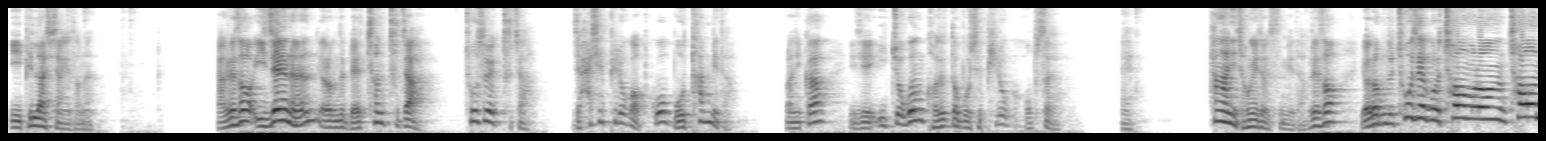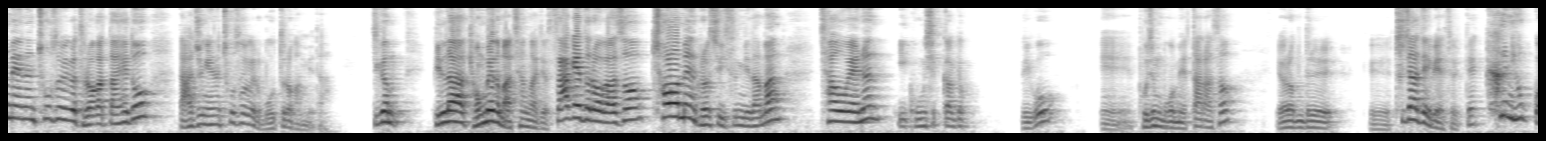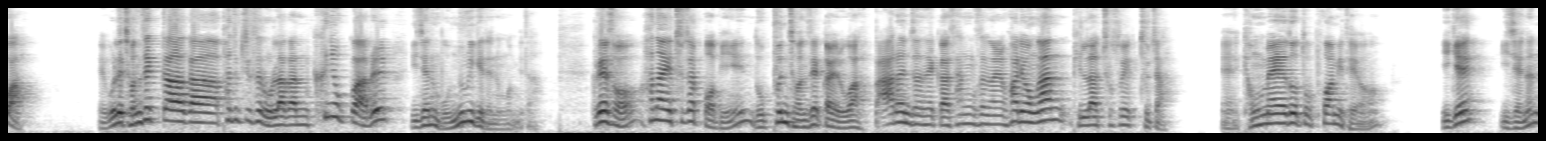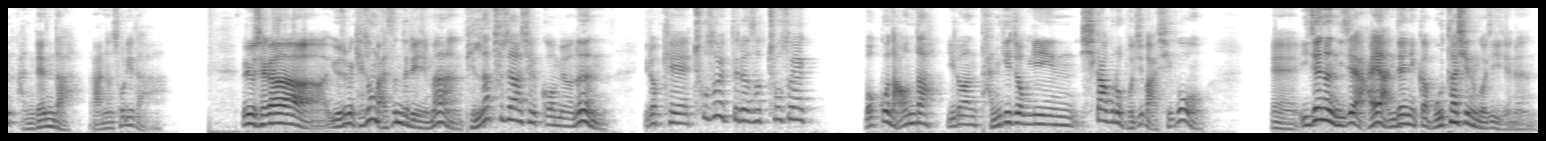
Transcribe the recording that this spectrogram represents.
이 빌라 시장에서는. 자, 그래서 이제는 여러분들 매천 투자, 초소액 투자 이제 하실 필요가 없고 못 합니다. 그러니까 이제 이쪽은 거들떠 보실 필요가 없어요. 예. 상한이 정해져 있습니다. 그래서 여러분들 초색으로 처음으로는 처음에는 초소액을 들어갔다 해도 나중에는 초소액으로 못 들어갑니다. 지금 빌라 경매도 마찬가지예요. 싸게 들어가서 처음엔 그럴 수 있습니다만 차후에는 이 공시 가격 그리고 예, 보증보험에 따라서 여러분들 그 투자 대비했을 때 큰 효과 예, 원래 전세가가 파죽지세로 올라가는 큰 효과를 이제는 못 누리게 되는 겁니다. 그래서 하나의 투자법인 높은 전세가율과 빠른 전세가 상승을 활용한 빌라 초소액 투자 예, 경매도 또 포함이 돼요. 이게 이제는 안 된다 라는 소리다. 그리고 제가 요즘에 계속 말씀드리지만 빌라 투자하실 거면은 이렇게 초소액 들여서 초소액 먹고 나온다 이러한 단기적인 시각으로 보지 마시고 예, 이제는 이제 아예 안 되니까 못 하시는 거지 이제는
